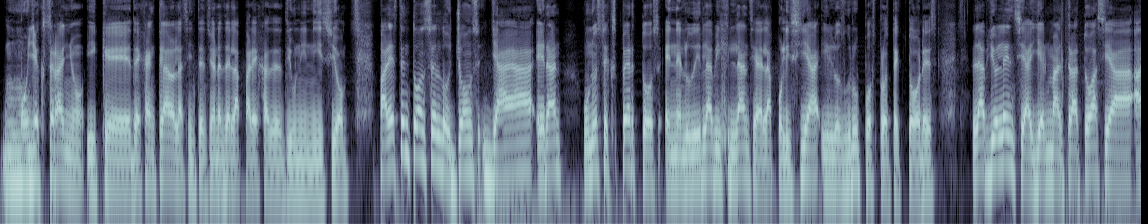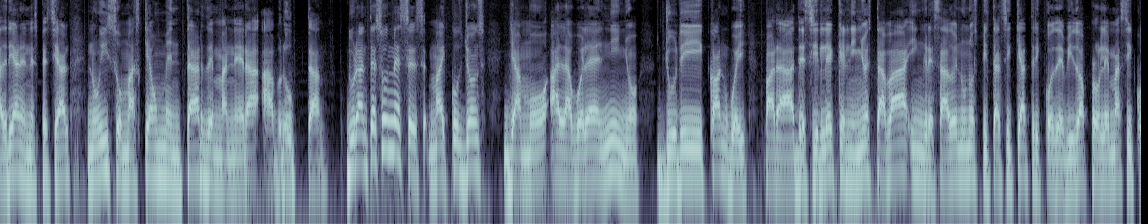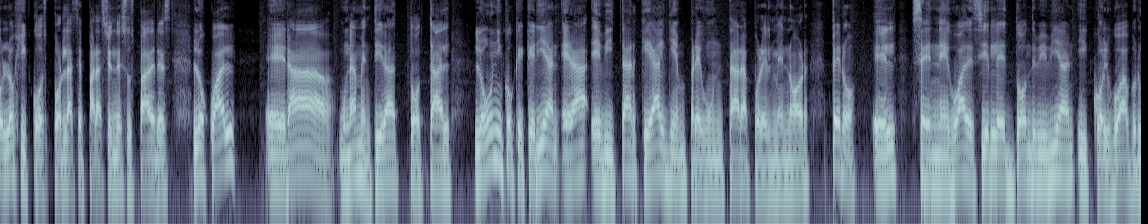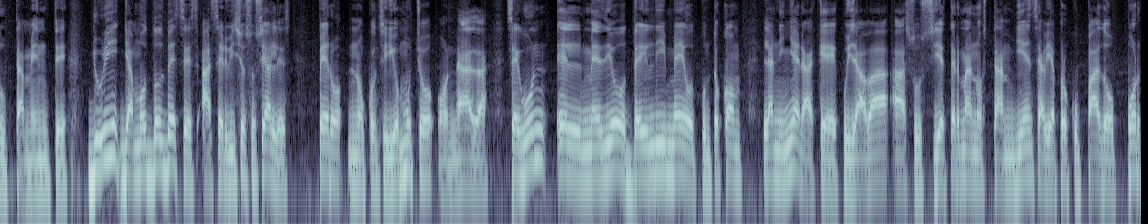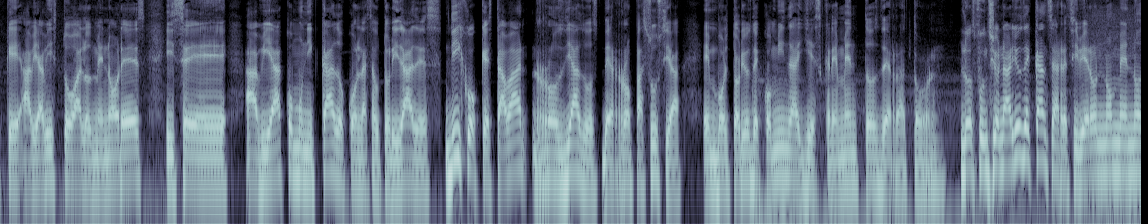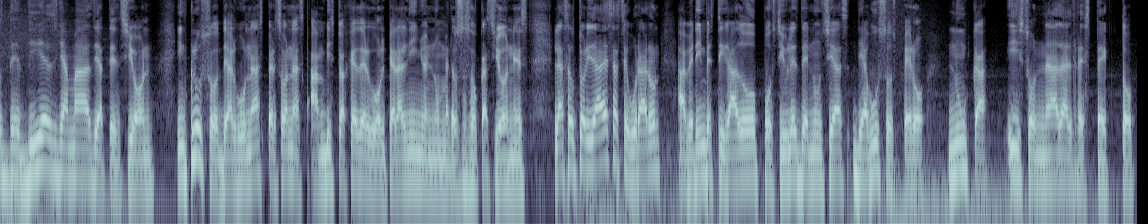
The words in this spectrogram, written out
muy extraño y que deja en claro las intenciones de la pareja desde un inicio. Para este entonces los Jones ya eran unos expertos en eludir la vigilancia de la policía y los grupos protectores. La violencia y el maltrato hacia Adrián en especial no hizo más que aumentar de manera abrupta. Durante esos meses, Michael Jones llamó a la abuela del niño, Judy Conway, para decirle que el niño estaba ingresado en un hospital psiquiátrico debido a problemas psicológicos por la separación de sus padres, lo cual era una mentira total. Lo único que querían era evitar que alguien preguntara por el menor, pero él se negó a decirle dónde vivían y colgó abruptamente. Yuri llamó dos veces a servicios sociales, pero no consiguió mucho o nada. Según el medio dailymail.com, la niñera que cuidaba a sus siete hermanos también se había preocupado porque había visto a los menores y se había comunicado con las autoridades. Dijo que estaban rodeados de ropa sucia, envoltorios de comida y excrementos de ratón. Los funcionarios de Kansas recibieron no menos de 10 llamadas de atención. Incluso de algunas personas han visto a Heather golpear al niño en numerosas ocasiones. Las autoridades aseguraron haber investigado posibles denuncias de abusos, pero nunca hizo nada al respecto.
